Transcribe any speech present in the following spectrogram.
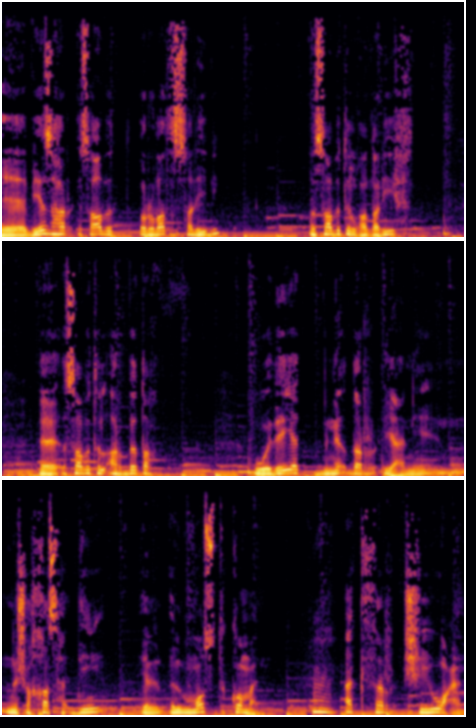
آه، بيظهر إصابة الرباط الصليبي إصابة الغضاريف إصابة الأربطة وديت بنقدر يعني نشخصها دي ال most common مم. أكثر شيوعا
